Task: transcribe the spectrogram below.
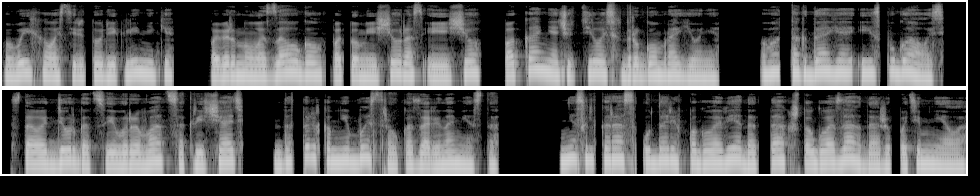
выехала с территории клиники, повернула за угол, потом еще раз и еще, пока не очутилась в другом районе. Вот тогда я и испугалась, стала дергаться и вырываться, кричать, да только мне быстро указали на место. Несколько раз ударив по голове, да так, что в глазах даже потемнело.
